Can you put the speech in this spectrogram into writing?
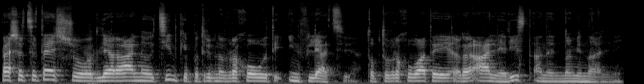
Перше, це те, що для реальної оцінки потрібно враховувати інфляцію, тобто врахувати реальний ріст, а не номінальний.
